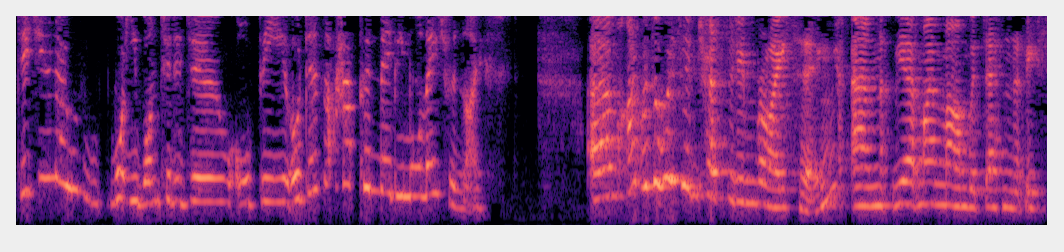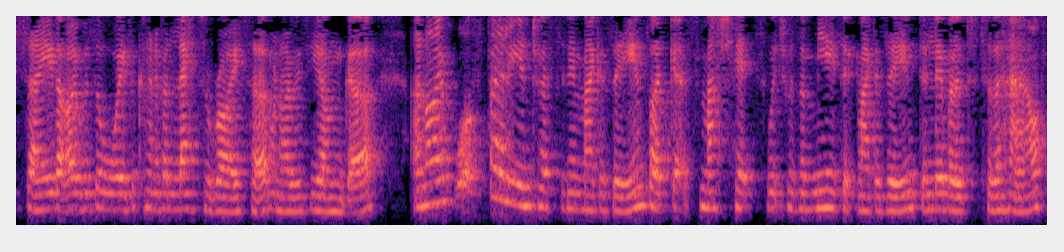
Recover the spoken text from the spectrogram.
did you know what you wanted to do or be, or did that happen maybe more later in life? Um, I was always interested in writing, and yeah, my mum would definitely say that I was always a kind of a letter writer when I was younger. And I was fairly interested in magazines. I'd get Smash Hits, which was a music magazine, delivered to the house.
